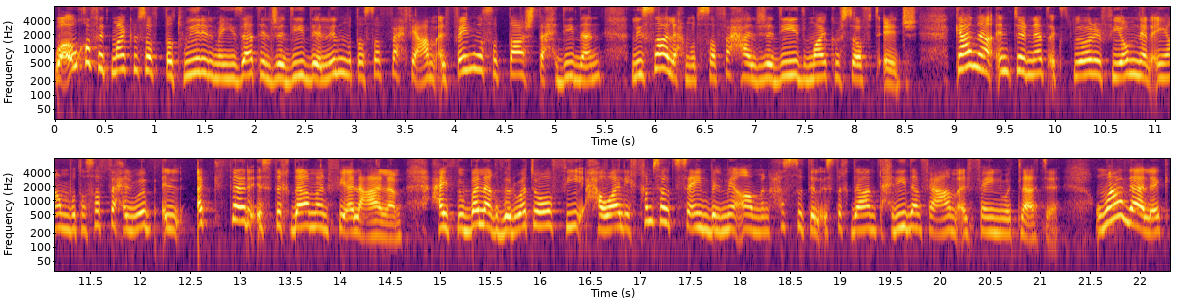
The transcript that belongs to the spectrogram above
وأوقفت مايكروسوفت تطوير الميزات الجديدة للمتصفح في عام 2016 تحديدا لصالح متصفح متصفحها الجديد Microsoft Edge كان Internet Explorer في يوم من الأيام متصفح الويب الأكثر استخداما في العالم حيث بلغ ذروته في حوالي 95% من حصة الاستخدام تحديدا في عام 2003 ومع ذلك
